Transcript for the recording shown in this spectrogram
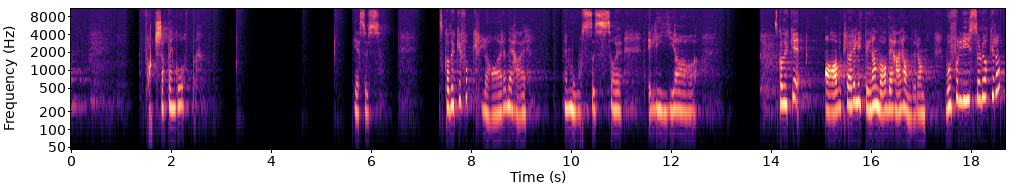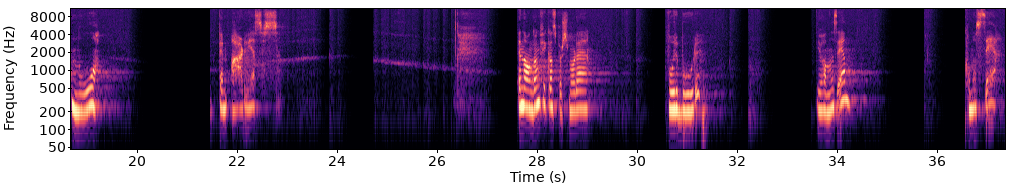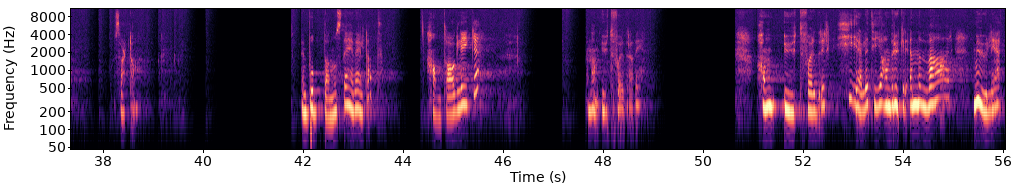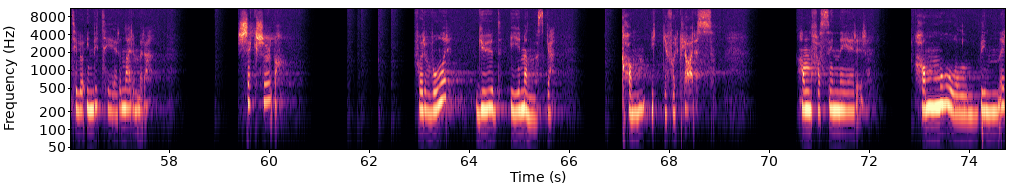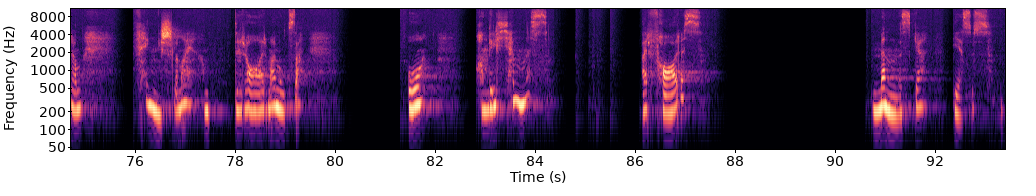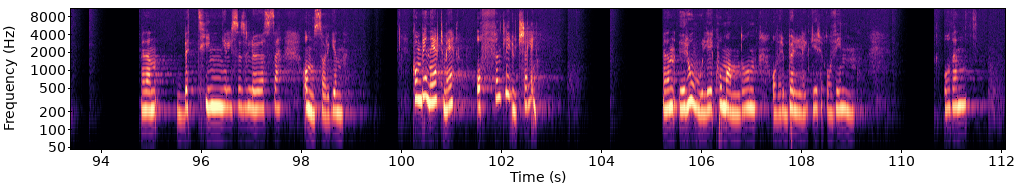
Fortsatt en gåte. Jesus, skal du ikke forklare det her med Moses og Elia? Skal du ikke avklare litt hva det her handler om? Hvorfor lyser du akkurat nå? Hvem er du, Jesus? En annen gang fikk han spørsmålet Hvor bor du? Johannes 1. Kom og se, svarte han. Men bodde han noe sted i det hele tatt? Antagelig ikke. Men han utfordra de. Han utfordrer hele tida. Han bruker enhver mulighet til å invitere nærmere. Sjekk sjøl, da. For vår Gud i mennesket kan ikke forklares. Han fascinerer. Han målbinder. Han fengsler meg. Han drar meg mot seg. Og han vil kjennes erfares. Mennesket Jesus. Med den betingelsesløse omsorgen. Kombinert med offentlig utskjelling. Med den rolige kommandoen over bølger og vind. Og den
